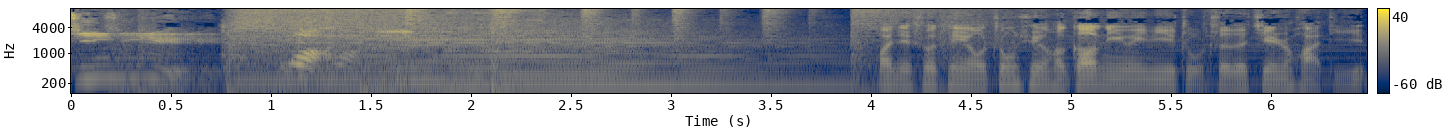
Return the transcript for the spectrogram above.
今日话题，欢迎收听由中讯和高宁为你主持的今日话题。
